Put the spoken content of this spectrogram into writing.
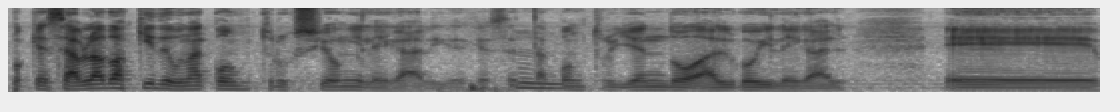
porque se ha hablado aquí de una construcción ilegal y de que se está construyendo algo ilegal. Eh,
